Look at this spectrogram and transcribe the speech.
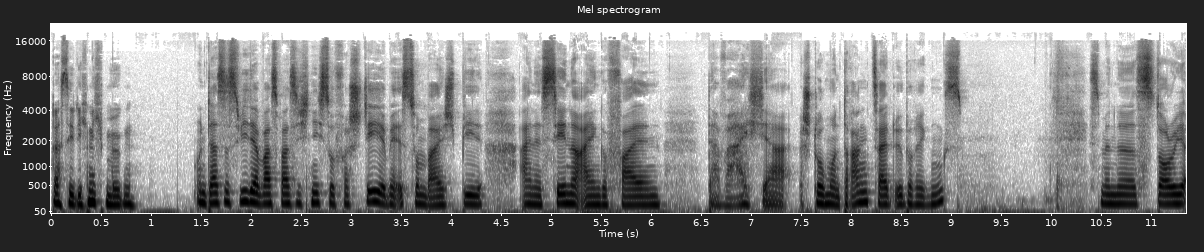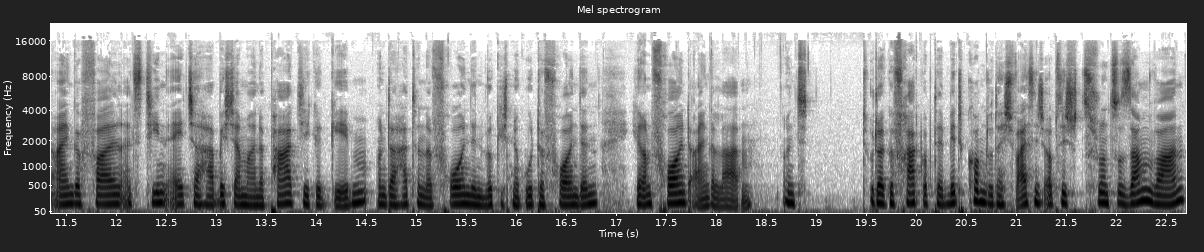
dass sie dich nicht mögen. Und das ist wieder was, was ich nicht so verstehe. Mir ist zum Beispiel eine Szene eingefallen, da war ich ja Sturm- und Drangzeit übrigens. Ist mir eine Story eingefallen. Als Teenager habe ich ja mal eine Party gegeben und da hatte eine Freundin, wirklich eine gute Freundin, ihren Freund eingeladen. Und oder gefragt, ob der mitkommt oder ich weiß nicht, ob sie schon zusammen waren.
